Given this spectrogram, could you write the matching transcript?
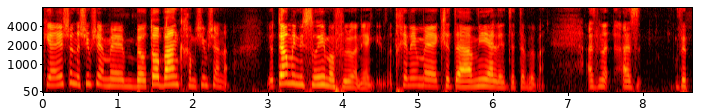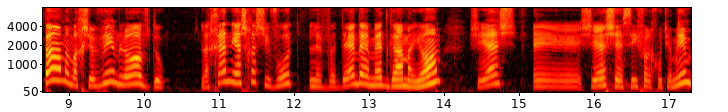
כי יש אנשים שהם אה, באותו בנק 50 שנה. יותר מנישואים אפילו, אני אגיד. מתחילים אה, כשאתה מילד, אתה בבנק. אז, אז, ופעם המחשבים לא עבדו. לכן יש חשיבות לוודא באמת גם היום שיש, אה, שיש אה, סעיף אריכות ימים.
